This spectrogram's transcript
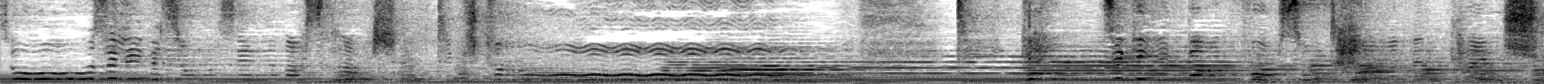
Suse, liebe Suse, was raschelt im Stroh? Die Gänse gehen barfuß und haben keinen Schuh.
